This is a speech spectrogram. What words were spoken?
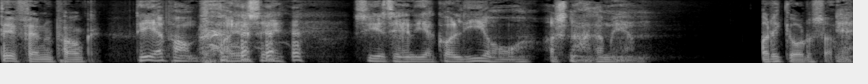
Det er fandme punk. Det er punk, og jeg sagde, siger til hende, jeg går lige over og snakker med ham. Og det gjorde du så. Ja.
